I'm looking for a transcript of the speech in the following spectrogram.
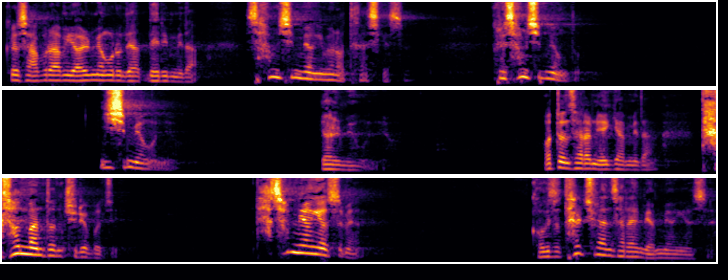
그래서 아브라함이 10명으로 내립니다. 30명이면 어떻게 하시겠어요? 그래, 30명도. 20명은요. 10명은요. 어떤 사람 얘기합니다. 다섯만 돈 줄여보지. 다섯 명이었으면 거기서 탈출한 사람이 몇 명이었어요?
